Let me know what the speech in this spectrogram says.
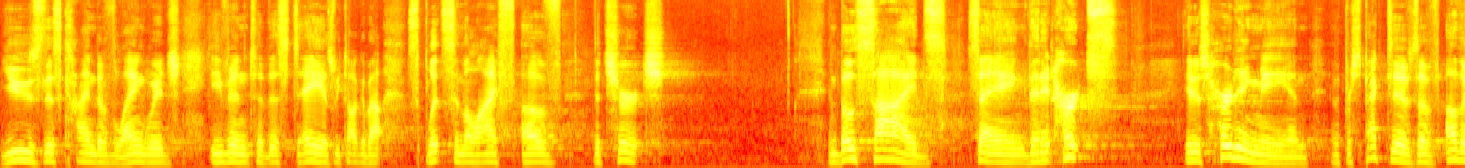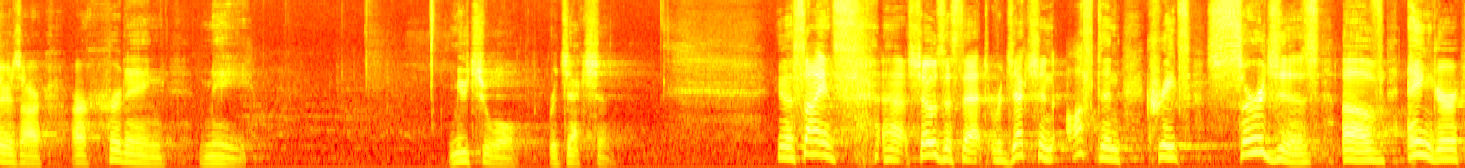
use this kind of language even to this day as we talk about splits in the life of the church. And both sides saying that it hurts. It is hurting me, and, and the perspectives of others are, are hurting me. Mutual rejection. You know, science uh, shows us that rejection often creates surges of anger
